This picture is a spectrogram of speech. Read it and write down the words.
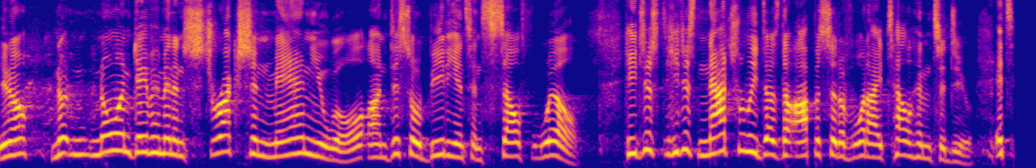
You know, no, no one gave him an instruction manual on disobedience and self will. He just, he just naturally does the opposite of what I tell him to do. It's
